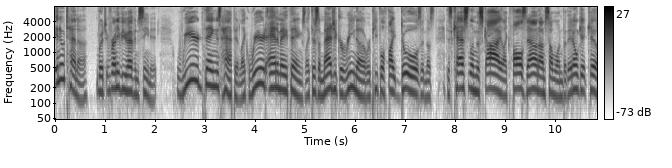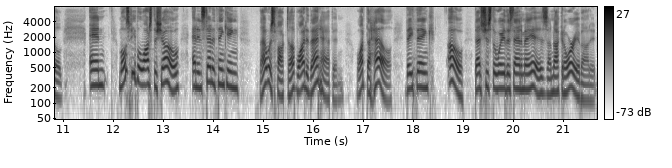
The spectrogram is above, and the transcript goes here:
In Utena, which for any of you who haven't seen it, weird things happen, like weird anime things. Like there's a magic arena where people fight duels, and this this castle in the sky like falls down on someone, but they don't get killed. And most people watch the show, and instead of thinking that was fucked up, why did that happen? What the hell? They think. Oh, that's just the way this anime is. I'm not going to worry about it.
